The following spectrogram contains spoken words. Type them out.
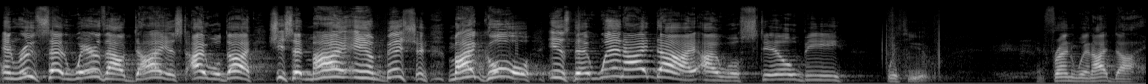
And Ruth said, Where thou diest, I will die. She said, My ambition, my goal is that when I die, I will still be with you. And friend, when I die,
